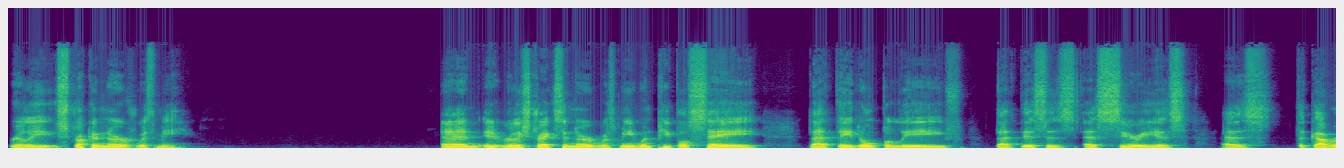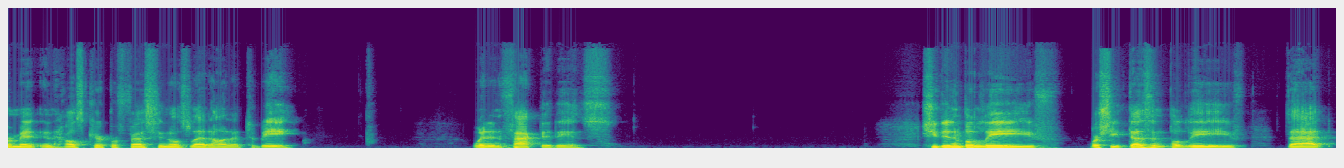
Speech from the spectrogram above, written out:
really struck a nerve with me. And it really strikes a nerve with me when people say that they don't believe that this is as serious as the government and healthcare professionals led on it to be, when in fact it is. She didn't believe, or she doesn't believe, that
